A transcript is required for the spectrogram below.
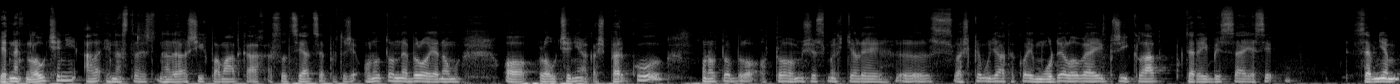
jednak na loučení, ale i na, na dalších památkách asociace, protože ono to nebylo jenom o loučení a kašperku, ono to bylo o tom, že jsme chtěli eh, s Vaškem udělat takový modelový příklad, který by se, jestli se v něm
